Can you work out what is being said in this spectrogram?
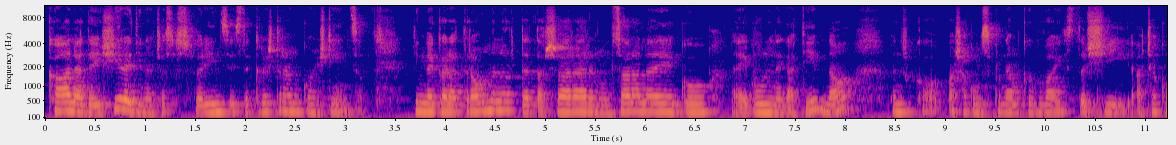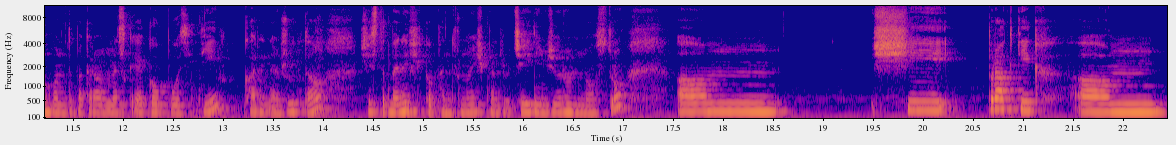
Calea de ieșire din această suferință este creșterea în conștiință vindecarea traumelor, detașarea, renunțarea la ego, la ego-ul negativ, da? Pentru că, așa cum spuneam cândva, există și acea componentă pe care o numesc ego pozitiv, care ne ajută și este benefică pentru noi și pentru cei din jurul nostru. Um, și, practic, um,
